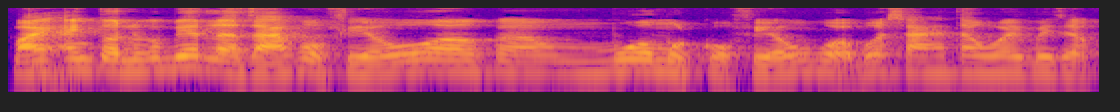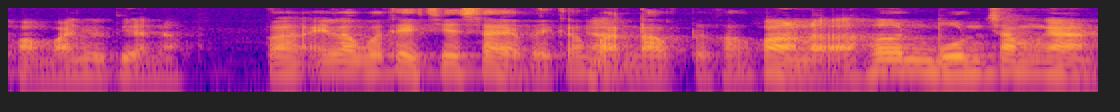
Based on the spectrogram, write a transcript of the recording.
Mà anh, anh Tuấn có biết là giá cổ phiếu uh, mua một cổ phiếu của Berkshire Hathaway bây giờ khoảng bao nhiêu tiền không? Vâng, anh Long có thể chia sẻ với các à, bạn đọc được không? Khoảng là hơn 400 ngàn,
